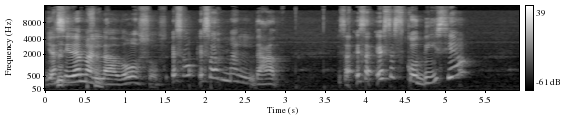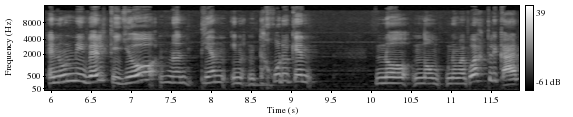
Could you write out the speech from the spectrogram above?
y así de maldadosos. Eso, eso es maldad. Esa, esa, esa es codicia en un nivel que yo no entiendo. Y no- te juro que no, no, no me puedo explicar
